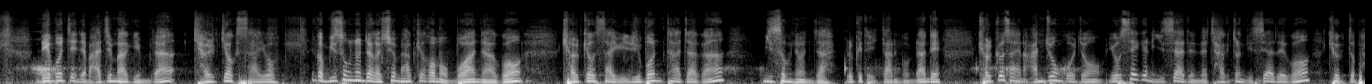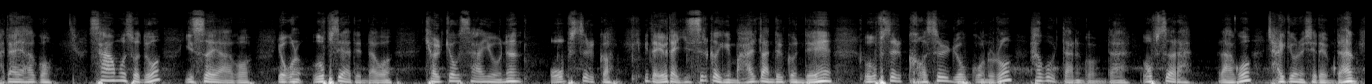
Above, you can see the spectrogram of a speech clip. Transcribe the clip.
네 번째 이제 마지막입니다. 결격 사유. 그러니까 미성년자가 시험에 합격하면 뭐 하냐고 결격 사유 1번 타자가 미성년자 이렇게 돼 있다는 겁니다. 근데 결격 사유는 안 좋은 거죠. 요 세 개는 있어야 되는데 자격증도 있어야 되고 교육도 받아야 하고 사무소도 있어야 하고 요거는 없어야 된다고. 결격 사유는 없을 것. 그러니까 여기다 있을 거 이게 말도 안 될 건데 없을 것을 요건으로 하고 있다는 겁니다. 없어라. 라고 잘 기억하셔야 됩니다.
